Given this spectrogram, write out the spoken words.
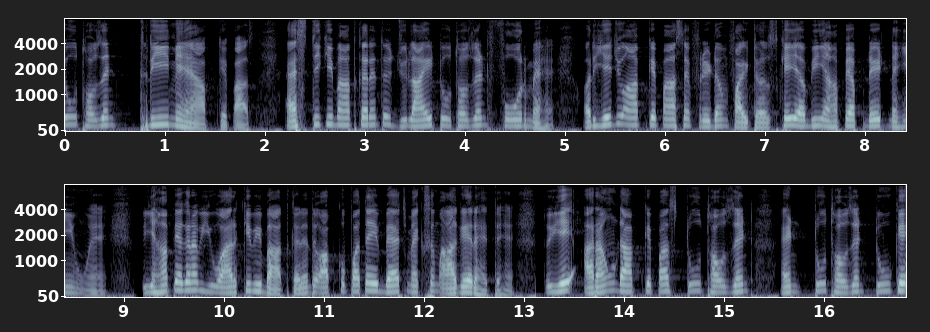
2003 में है आपके पास। एसटी की बात करें तो जुलाई 2004 में है। और ये जो आपके पास है फ्रीडम फाइटर्स के अभी यहाँ पे अपडेट नहीं हुए हैं। तो यहाँ पे अगर आप यूआर की भी बात करें तो आपको पता है बैच मैक्सिमम आगे रहते हैं। तो ये अराउंड आपके पास 2000 एंड 2002 के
